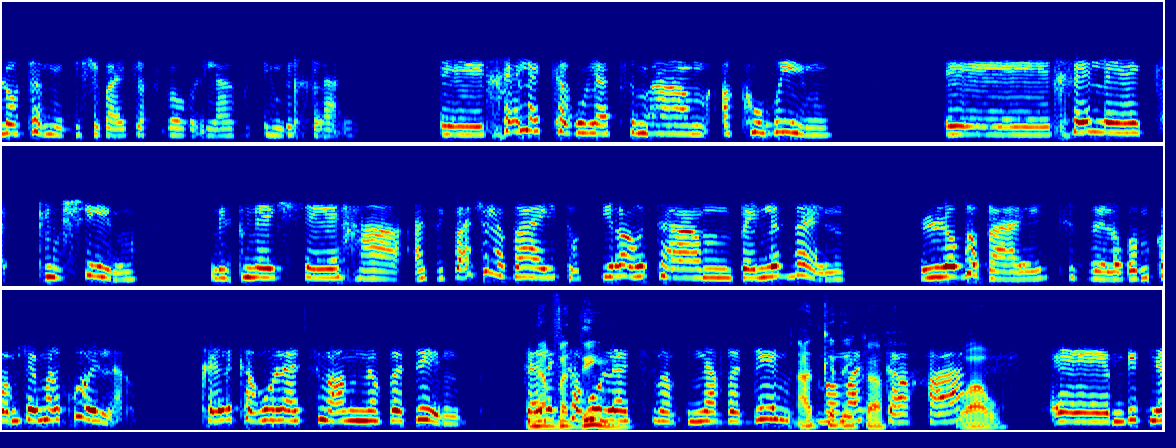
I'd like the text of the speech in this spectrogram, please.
לא תמיד יש בית לחזור אליו, אם בכלל. חלק קראו לעצמם עקורים, חלק תלושים, מפני שהעזיבה של הבית הותירה אותם בין לבין, לא בבית ולא במקום שהם הלכו אליו. חלק קראו לעצמם נוודים. נוודים? חלק קראו לעצמם נוודים, עד כדי ממש כך. ככה. וואו. מפני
